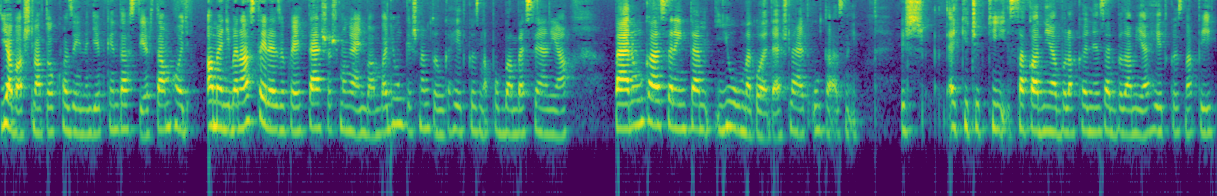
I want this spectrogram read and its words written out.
javaslatokhoz én egyébként azt írtam, hogy amennyiben azt érezzük, hogy egy társas magányban vagyunk, és nem tudunk a hétköznapokban beszélni a párunkkal, szerintem jó megoldás lehet utazni. És egy kicsit kiszakadni abból a környezetből, ami a hétköznapi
